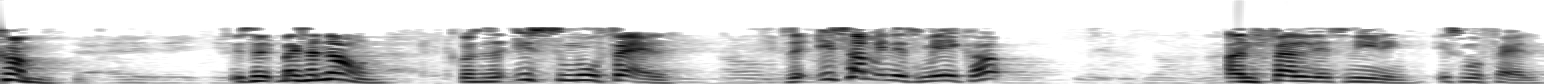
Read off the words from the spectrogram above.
Come. So it's a, it's a noun. Because it's ismu fa'il. The ism in its makeup and fa'il in its meaning. Ismu fa'il.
